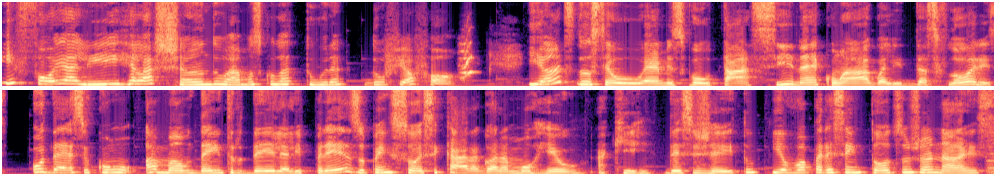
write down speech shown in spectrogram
e foi ali relaxando a musculatura do fiofó. E antes do seu Hermes voltar assim, né, com a água ali das flores, o Décio, com a mão dentro dele ali preso, pensou: esse cara agora morreu aqui desse jeito e eu vou aparecer em todos os jornais.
